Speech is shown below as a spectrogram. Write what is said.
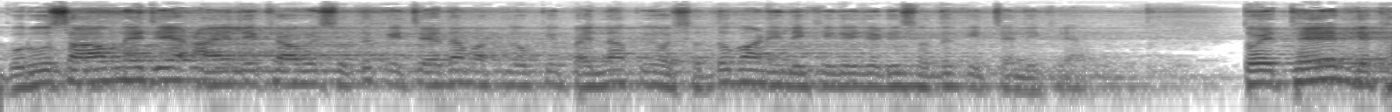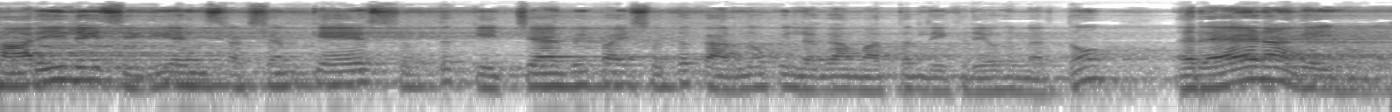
ਗੁਰੂ ਸਾਹਿਬ ਨੇ ਜੇ ਐ ਲਿਖਿਆ ਹੋਵੇ, ਸ਼ੁੱਧ ਕੀਚੈ ਇਹਦਾ ਮਤਲਬ ਕਿ ਪਹਿਲਾਂ ਕੋਈ ਅਸ਼ੁੱਧ ਬਾਣੀ ਲਿਖੀ ਗਈ, ਜਿਹੜੀ ਸ਼ੁੱਧ ਕੀਚੈ ਲਿਖਿਆ। ਤੋ ਇੱਥੇ ਲਿਖਾਰੀ ਲਈ ਸੀਗੀ ਇਹ ਇਨਸਟਰਕਸ਼ਨ ਕਿ ਸ਼ੁੱਧ ਕੀਚੈ ਵੀ ਭਾਈ ਸ਼ੁੱਧ ਕਰ ਲਓ, ਕੋਈ ਲਗਾ ਮਾਤਰ ਲਿਖ ਦਿਓ ਮੇਰੇ ਤੋਂ। ਰਹਿ ਨਾ ਗਈ ਹੋਵੇ,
